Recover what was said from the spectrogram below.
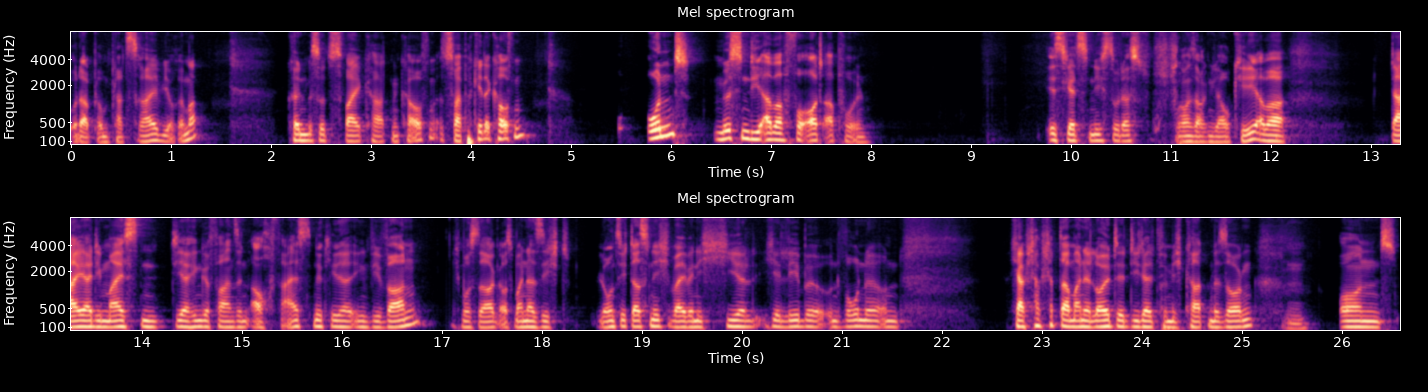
oder um Platz drei, wie auch immer. Können bis zu zwei Karten kaufen, zwei Pakete kaufen und müssen die aber vor Ort abholen. Ist jetzt nicht so, dass man sagen, ja, okay, aber da ja die meisten, die ja hingefahren sind, auch Vereinsmitglieder irgendwie waren, ich muss sagen, aus meiner Sicht lohnt sich das nicht, weil wenn ich hier, hier lebe und wohne und ich habe ich hab, ich hab da meine Leute, die halt für mich Karten besorgen. Mhm. Und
